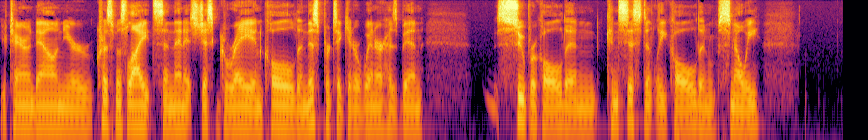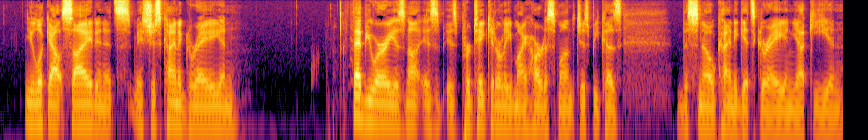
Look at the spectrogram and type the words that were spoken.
you're tearing down your Christmas lights, and then it's just gray and cold. And this particular winter has been super cold and consistently cold and snowy you look outside and it's it's just kind of gray and February is not is is particularly my hardest month just because the snow kind of gets gray and yucky and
